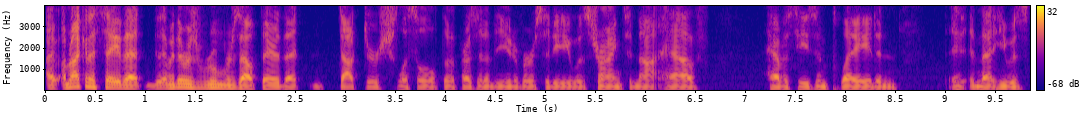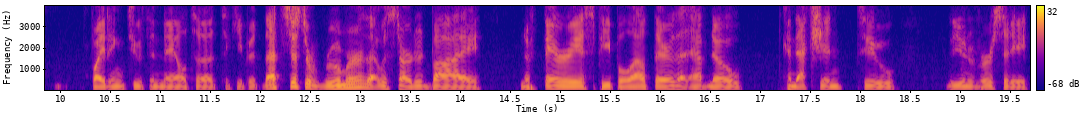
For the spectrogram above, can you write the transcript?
I, am not going to say that. I mean, there was rumors out there that Dr. Schlissel, the president of the university, was trying to not have have a season played, and and that he was fighting tooth and nail to to keep it. That's just a rumor that was started by nefarious people out there that have no connection to the university.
